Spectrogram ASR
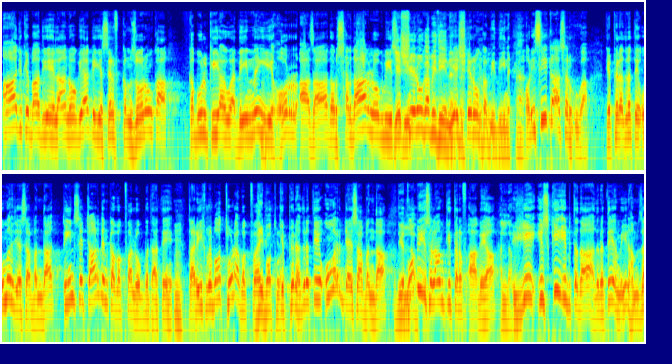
آج کے بعد یہ اعلان ہو گیا کہ یہ صرف کمزوروں کا قبول کیا ہوا دین نہیں یہ اور آزاد اور سردار لوگ بھی اسی یہ شیروں کا بھی دین ہے۔ یہ شیروں کا بھی دین ہے۔ اور اسی کا اثر ہوا۔ کہ پھر حضرت عمر جیسا بندہ تین سے چار دن کا وقفہ لوگ بتاتے ہیں۔ تاریخ میں بہت تھوڑا وقفہ ہے جی،۔ کہ پھر حضرت عمر جیسا بندہ وہ بھی اسلام کی طرف آ گیا۔ یہ اس کی ابتدا حضرت امیر حمزہ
